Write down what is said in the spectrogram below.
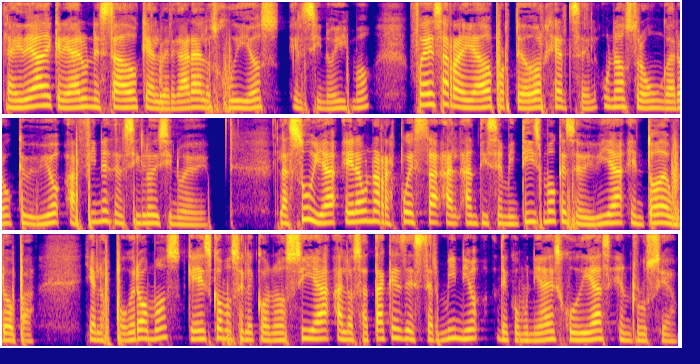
La idea de crear un Estado que albergara a los judíos, el sinoísmo, fue desarrollado por Theodor Herzl, un austrohúngaro que vivió a fines del siglo XIX. La suya era una respuesta al antisemitismo que se vivía en toda Europa y a los pogromos, que es como se le conocía a los ataques de exterminio de comunidades judías en Rusia.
